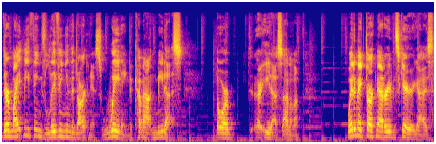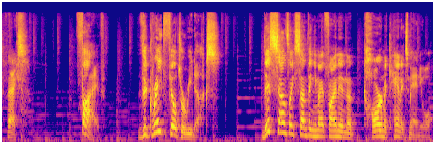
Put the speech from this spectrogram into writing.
there might be things living in the darkness, waiting to come out and meet us. Or, or eat us, I don't know. Way to make dark matter even scarier, guys. Thanks. 5. The Great Filter Redux. This sounds like something you might find in a car mechanic's manual.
